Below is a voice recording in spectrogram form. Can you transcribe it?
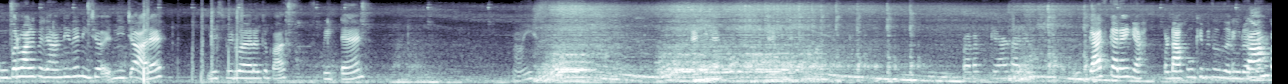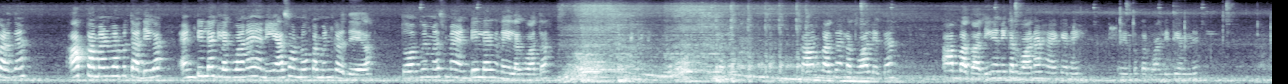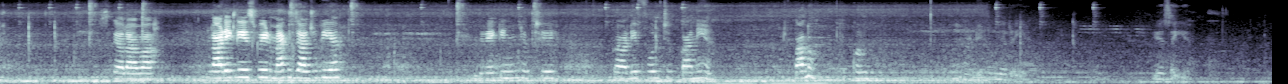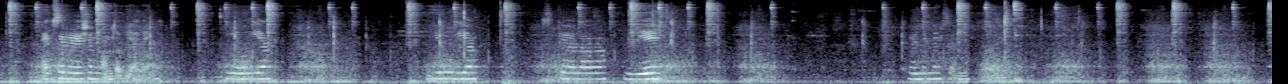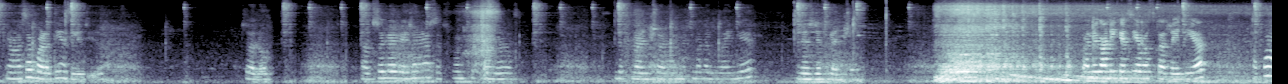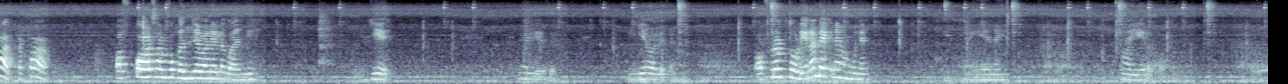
ऊपर वाले पे ध्यान नहीं दे नीचे नीचे आ रहा है। ये स्पीड वगैरह के पास। स्पीड टेन करें गैस करें क्या? पटाखों की भी तो ज़रूरत काम करते हैं। आप कमेंट में बता देगा एंटी लैग लगवाना है या नहीं ऐसा नो कमेंट कर देगा। तो अभी मैं इसमें एंटी लैग नहीं लगवाता। काम करते हैं, लगवा लेते हैं। आप बता दिए निकलवाना है कि नहीं। तो ये तो करवा ली थी हमने। इसके अलावा गाड़ी की स्पीड मैक्स जा चुकी है। ब्रेकिंग अच्छी। गाड़ी फुल चिपकानी है। चिपका दो ये सही है एक्सेलरेशन कौन सा भी आ जाएगा ये हो गया ये हो गया इसके अलावा ये यहाँ से बढ़ती हैं असली चीज़ें। चलो। एक्सेलरेशन या सस्पेंस डिफरेंशियल हम इसमें लगवाएँगे। डिफरेंशियल पहले गाड़ी कैसी आवाज़ कर रही थी यार टपाक टपाक। ऑफ़ कोर्स हम वो गंजे वाले लगवाएँगे। ये। ये ये वाले ऑफ़ रोड थोड़ी ना देखने हम उन्हें। ये नहीं। हाँ ये लगवा।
